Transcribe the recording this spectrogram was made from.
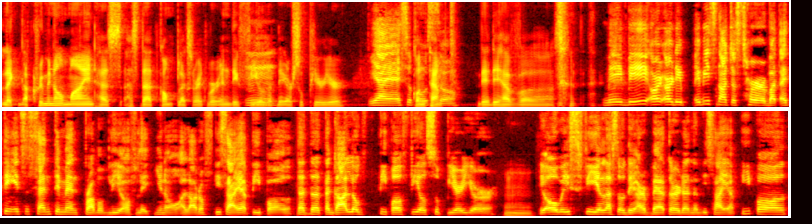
like a criminal mind has has that complex, right? Wherein they feel that they are superior. yeah, yeah, I suppose Contempt. so. They they have uh, Maybe, or, or they, maybe it's not just her, but I think it's a sentiment probably of like, you know, a lot of Bisaya people that the Tagalog people feel superior. Mm. They always feel as though they are better than the Bisaya people.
